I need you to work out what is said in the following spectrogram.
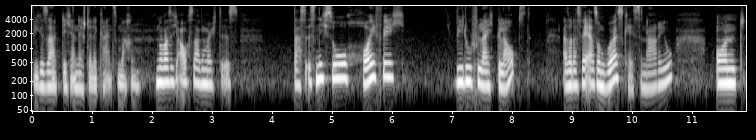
wie gesagt, dich an der Stelle klein zu machen. Nur was ich auch sagen möchte ist, das ist nicht so häufig, wie du vielleicht glaubst. Also das wäre eher so ein Worst-Case-Szenario. Und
